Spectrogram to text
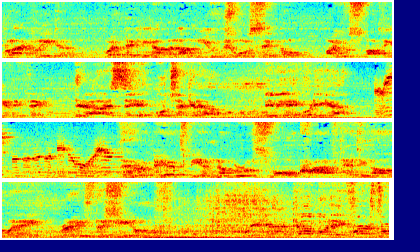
Black Leader, we're picking up an unusual signal. Are you spotting anything? Yeah, I see it. We'll check it out. BB-8, what do you got? There appear to be a number of small craft heading our way. Raise the shields. We got company! First order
